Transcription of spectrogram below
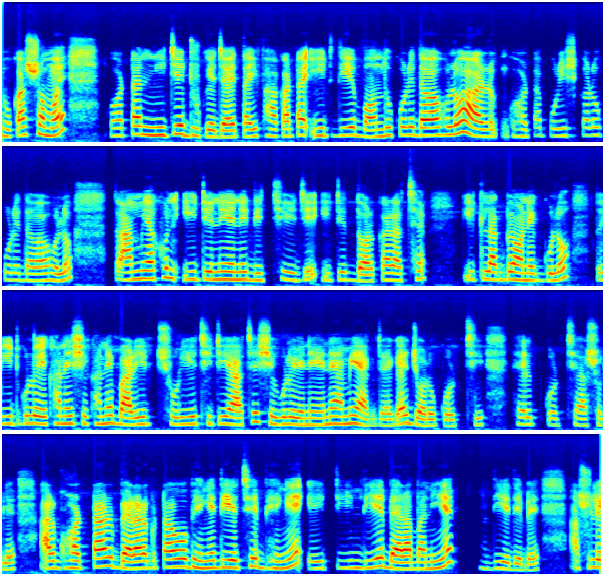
ঢোকার সময় ঘরটা নিচে ঢুকে যায়, তাই ফাঁকাটা ইট দিয়ে বন্ধ করে দেওয়া হলো আর ঘরটা পরিষ্কারও করে দেওয়া হলো। তো আমি এখন ইট এনে এনে দিচ্ছি, এই যে ইটের দরকার আছে। ইট লাগবে অনেকগুলো। তো ইটগুলো এখানে সেখানে বাড়ির ছড়িয়ে ছিটিয়ে আছে, সেগুলো এনে এনে আমি এক জায়গায় জড়ো করছি হেল্প করছি আসলে। আর ঘরটার বেড়াটাও ভেঙে দিয়েছে, ভেঙে এই টিন দিয়ে বেড়া বানিয়ে দিয়ে দেবে। আসলে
